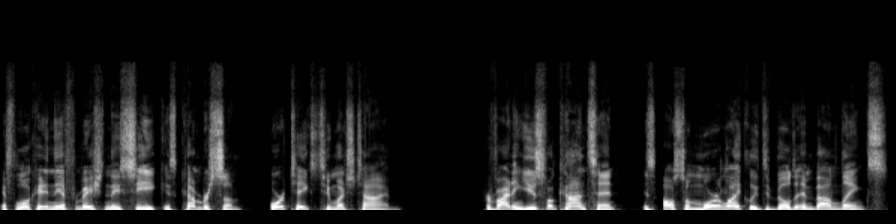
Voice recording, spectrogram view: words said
if locating the information they seek is cumbersome or takes too much time. Providing useful content is also more likely to build inbound links,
